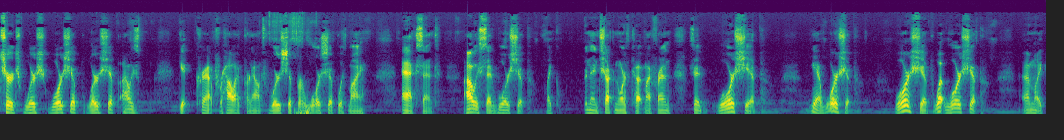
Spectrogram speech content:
church worship, worship, worship. I always get crap for how I pronounce worship or worship with my accent. I always said worship, like, and then Chuck Northcutt, my friend, said worship. Yeah, worship. Worship? What worship? I'm like,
